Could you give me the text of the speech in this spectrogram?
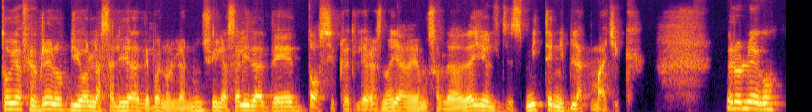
Todavía febrero dio la salida de, bueno, el anuncio y la salida de dos Secret Layers, ¿no? Ya habíamos hablado de ellos, de Smithen y Black Magic. Pero luego,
